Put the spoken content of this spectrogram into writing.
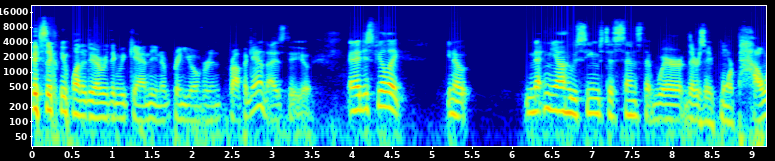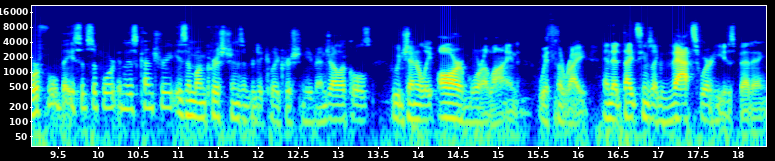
basically want to do everything we can you know, bring you over and propagandize to you. And I just feel like, you know, Netanyahu seems to sense that where there's a more powerful base of support in this country is among Christians, and particularly Christian evangelicals, who generally are more aligned with the right. And that, that seems like that's where he is betting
